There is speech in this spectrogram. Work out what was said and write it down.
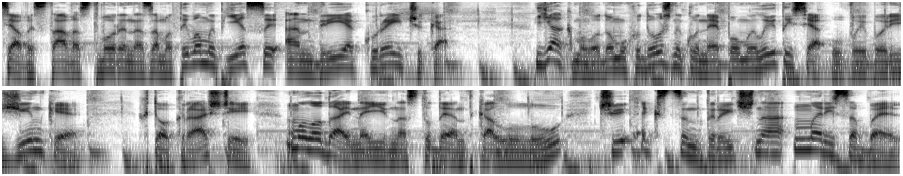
Ця вистава створена за мотивами п'єси Андрія Курейчика. Як молодому художнику не помилитися у виборі жінки? Хто кращий молода й наївна студентка Лулу чи ексцентрична Марісабель?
